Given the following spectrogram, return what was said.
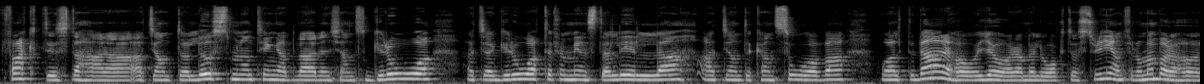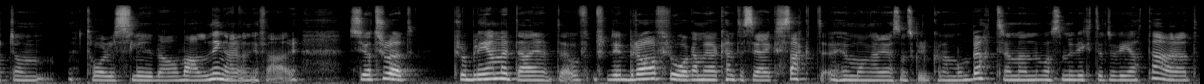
faktiskt det här att jag inte har lust med någonting, att världen känns grå, att jag gråter för minsta lilla, att jag inte kan sova och allt det där har att göra med lågt östrogen för de har bara hört om torr slida och vallningar ungefär. Så jag tror att Problemet är inte, och det är en bra fråga men jag kan inte säga exakt hur många det är som skulle kunna må bättre men vad som är viktigt att veta är att,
